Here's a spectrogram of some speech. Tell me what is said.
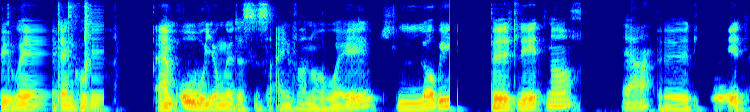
Wait, dann gucke ich. Ähm, oh Junge, das ist einfach nur Wait. Lobby. Bild lädt noch. Ja. Bild lädt.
